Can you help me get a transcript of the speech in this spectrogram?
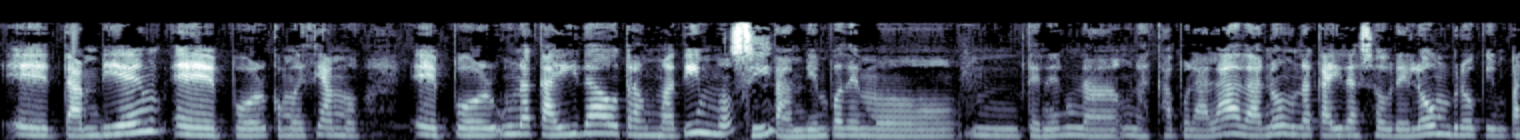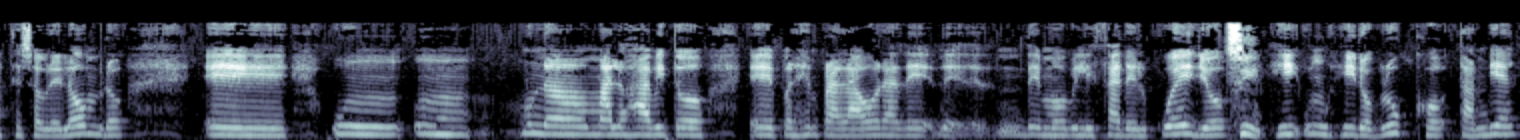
eh, también eh, por como decíamos por una caída o traumatismo también podemos mm, tener una, una escápula alada no una caída sobre el hombro que impacte sobre el hombro un, unos malos hábitos, eh, por ejemplo, a la hora de, de, movilizar el cuello, y un giro brusco también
